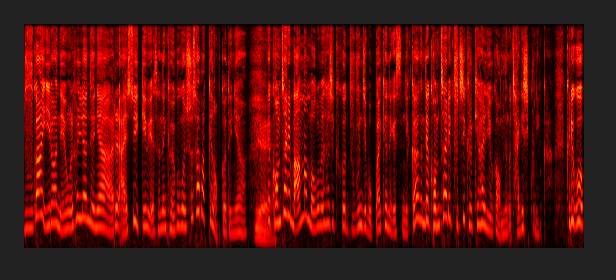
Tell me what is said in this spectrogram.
누가 이러한 내용을 흘렸느냐를 알 수 있기 위해서는 결국은 수사밖에 없거든요. 예. 검찰이 마음만 먹으면 사실 그거 누군지 못 밝혀내겠습니까? 근데 검찰이 굳이 그렇게 할 이유가 없는 거 자기 식구니까. 그리고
